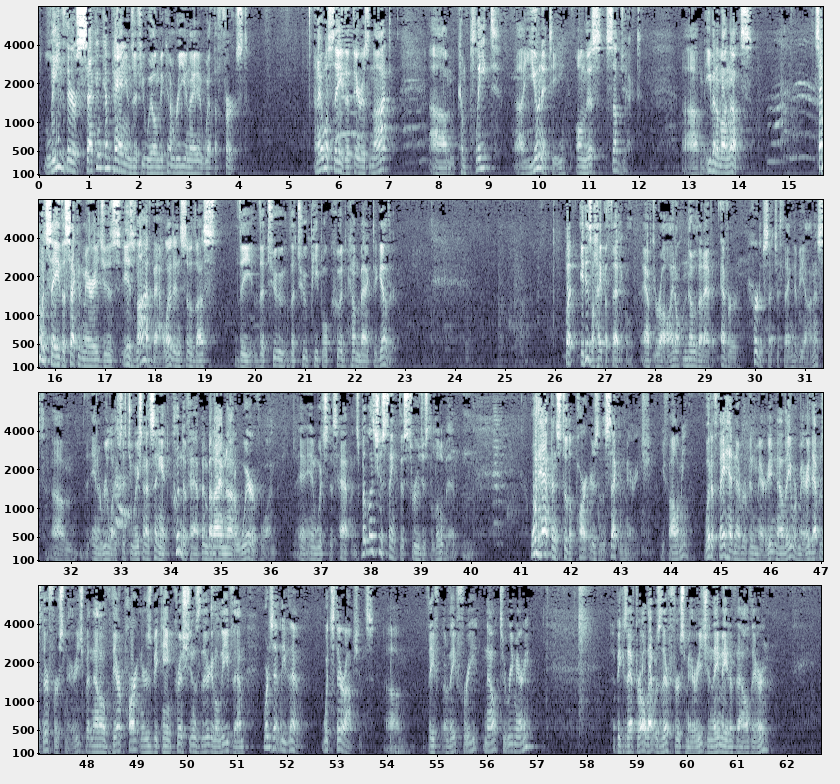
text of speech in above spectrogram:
leave their second companions, if you will, and become reunited with the first? And I will say that there is not um, complete uh, unity on this subject, um, even among us. Some would say the second marriage is is not valid, and so thus the the two the two people could come back together. But it is a hypothetical, after all. I don't know that I've ever heard of such a thing, to be honest, um, in a real life situation. I'm not saying it couldn't have happened, but I'm not aware of one in, in which this happens. But let's just think this through just a little bit. What happens to the partners in the second marriage? You follow me? What if they had never been married? Now they were married. That was their first marriage, but now their partners became Christians. They're going to leave them. Where does that leave them? What's their options? Um, they, are they free now to remarry? Because after all, that was their first marriage and they made a vow there.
